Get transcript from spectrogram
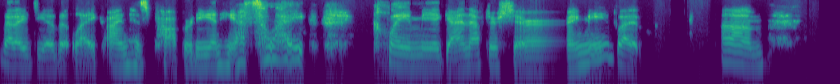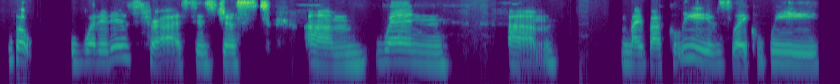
that idea that like I'm his property and he has to like claim me again after sharing me. But um, but what it is for us is just um, when um, my buck leaves, like we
